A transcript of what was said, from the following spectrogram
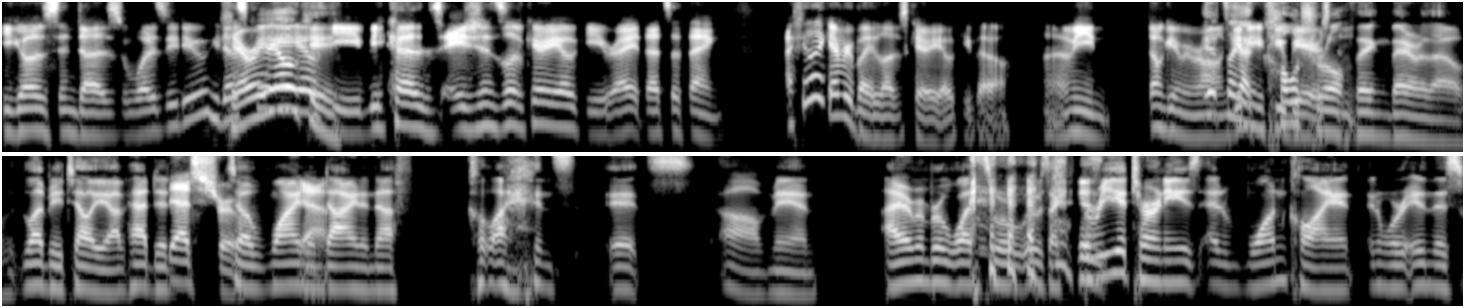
He goes and does, what does he do? He does Karaoke. karaoke because Asians love karaoke, right? That's a thing. I feel like everybody loves karaoke though. I mean, don't get me wrong. It's like give a cultural and- thing there, though. Let me tell you, I've had to That's true. to wine Yeah. and dine enough clients. It's oh man. I remember once where it was like three attorneys and one client, and we're in this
